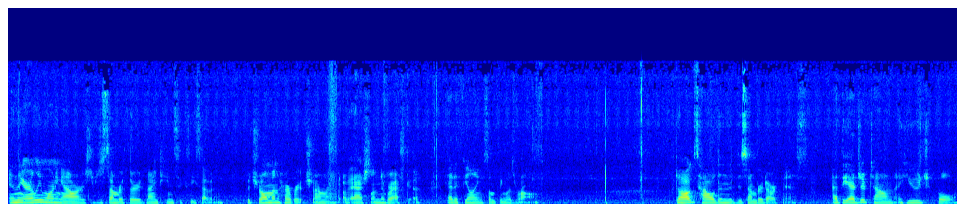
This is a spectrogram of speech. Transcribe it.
In the early morning hours of December 3, 1967, Patrolman Herbert Schirmer of Ashland, Nebraska, had a feeling something was wrong. Dogs howled in the December darkness. At the edge of town, a huge bull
